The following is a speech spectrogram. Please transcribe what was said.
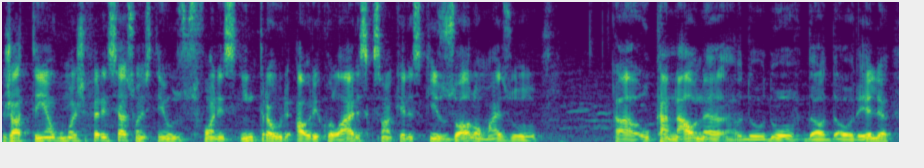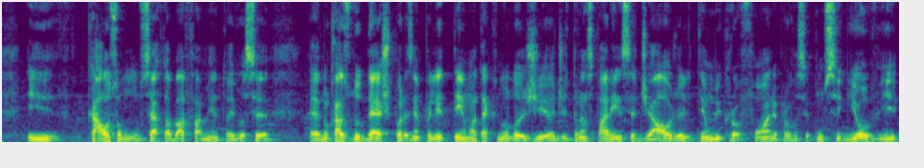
já tem algumas diferenciações. Tem os fones intra-auriculares, que são aqueles que isolam mais o, a, o canal né, do, do da, da orelha e causam um certo abafamento. Aí você é, no caso do Dash, por exemplo, ele tem uma tecnologia de transparência de áudio, ele tem um microfone para você conseguir ouvir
